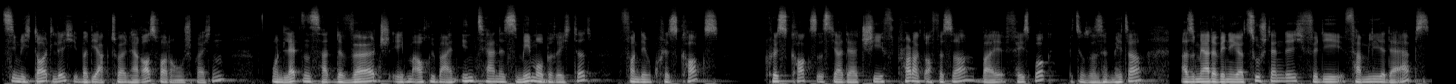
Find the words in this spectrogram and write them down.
ziemlich deutlich über die aktuellen Herausforderungen sprechen. Und letztens hat The Verge eben auch über ein internes Memo berichtet von dem Chris Cox. Chris Cox ist ja der Chief Product Officer bei Facebook, beziehungsweise Meta, also mehr oder weniger zuständig für die Familie der Apps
